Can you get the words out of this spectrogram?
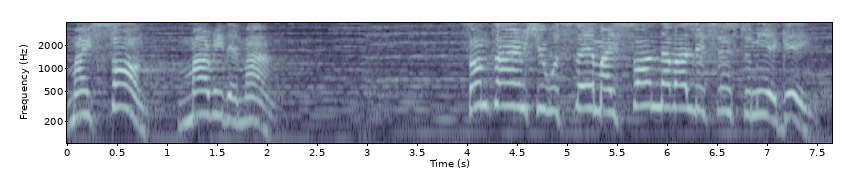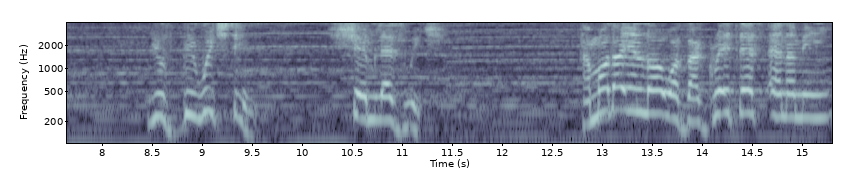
My son married a man. Sometimes she would say, My son never listens to me again. You've bewitched him shameless witch. Her mother in law was her greatest enemy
